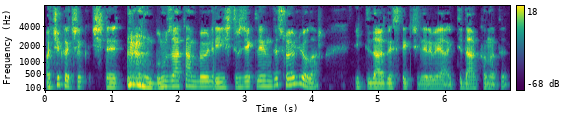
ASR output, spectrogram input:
açık açık işte bunu zaten böyle değiştireceklerini de söylüyorlar. İktidar destekçileri veya iktidar kanadı.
